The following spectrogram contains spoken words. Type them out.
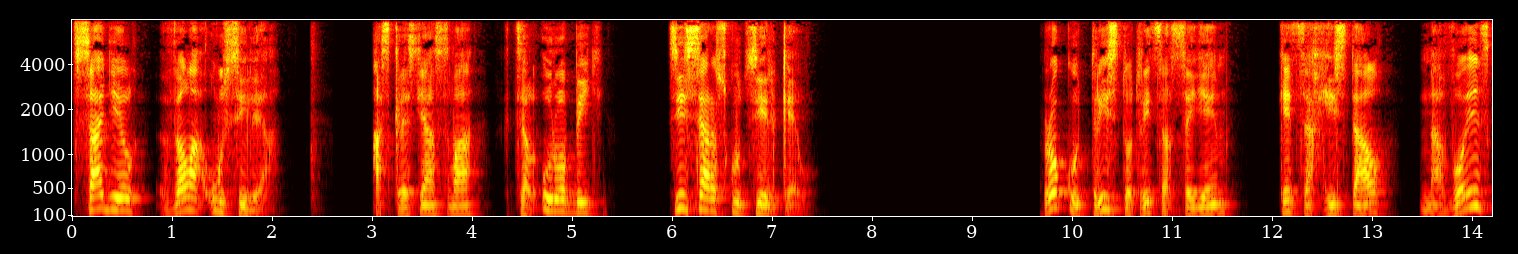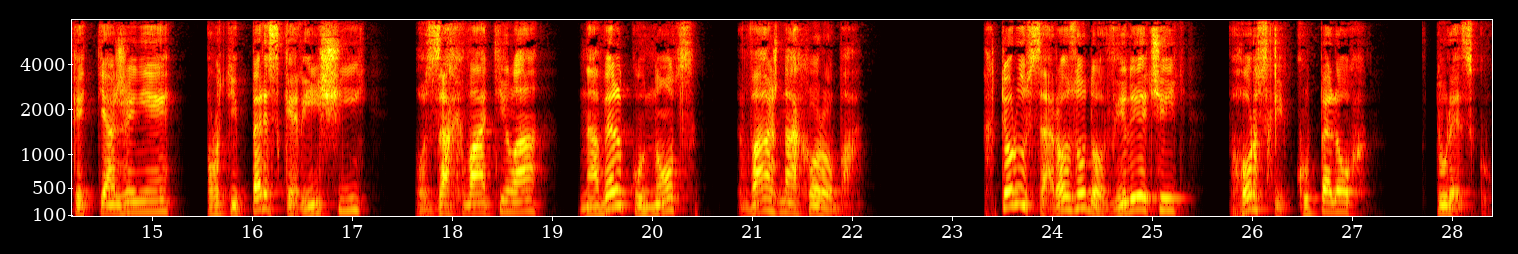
vsadil veľa úsilia a z kresťanstva chcel urobiť císarskú církev. V roku 337, keď sa chystal na vojenské ťaženie proti Perskej ríši, ho zachvátila na Veľkú noc vážna choroba, ktorú sa rozhodol vyliečiť v horských kupeloch v Turecku.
